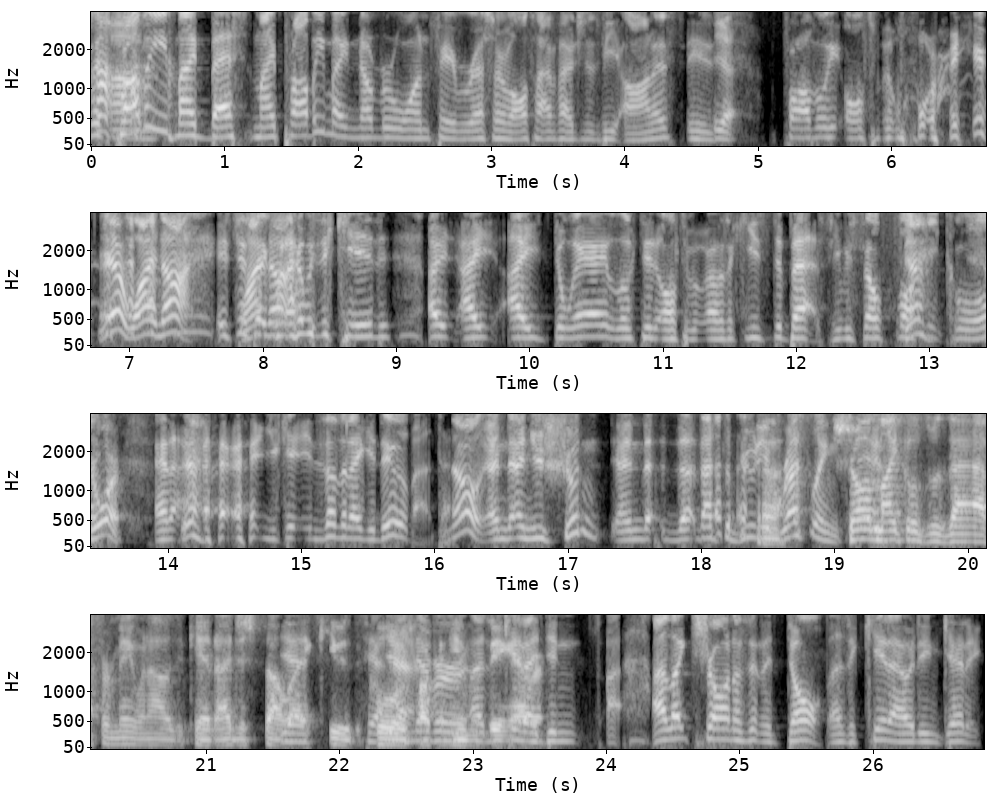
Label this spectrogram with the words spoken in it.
It's Um, probably my best, my probably my number one favorite wrestler of all time. If I just be honest, is Yeah. Probably Ultimate Warrior. Yeah, why not? It's just Why like not? when I was a kid, I, I, I, the way I looked at Ultimate, I was like, he's the best. He was so fucking Yeah, cool. Sure. And Yeah. I, you can, there's nothing I can do about that. No, and and you shouldn't. And th- th- that's the beauty of wrestling. Shawn Michaels was that for me when I was a kid. I just felt Yes. like he was the See, I coolest never, fucking human as a being kid, I didn't. I, I liked Shawn as an adult. As a kid, I didn't get it.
